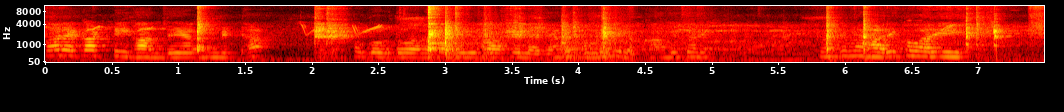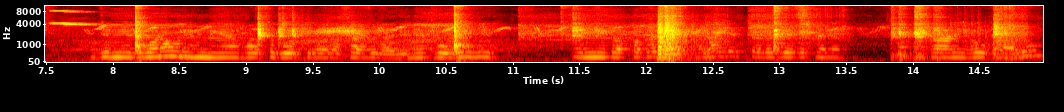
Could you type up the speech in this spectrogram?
ਘਰੇ ਘੱਟ ਹੀ ਖਾਂਦੇ ਆ ਮਿੱਠਾ। ਉਹ ਗੁਰਦੁਆਰਾ ਸਾਹਿਬ ਪਾ ਕੇ ਲੈ ਜਾਵਾਂਗੇ ਥੋੜੀ ਜਿਹੀ ਰੱਖਾਂਗੇ ਘਰੇ। ਕਿਉਂਕਿ ਮੈਂ ਹਰ ਇੱਕ ਵਾਰੀ ਜਿੰਨੀ ਕੁ ਬਣਾਉਣੀ ਹੁੰਦੀ ਆ ਬਸ ਗੁਰਦੁਆਰਾ ਸਾਹਿਬ ਲੈ ਜਾਂਦੇ ਥੋੜੀ ਜਿਹੀ। ਇੰਨੀ ਕੁ ਆਪਾਂ ਘਰੇ ਰੱਖ ਲਾਂਗੇ, ਚਲੋ ਜੇ ਕਿਸੇ ਨੇ ਖਾਣੀ ਹੋ ਖਾ ਲੂ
